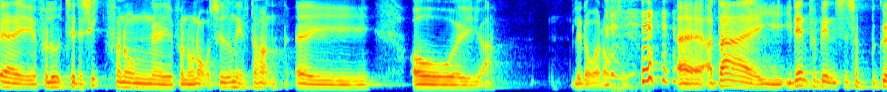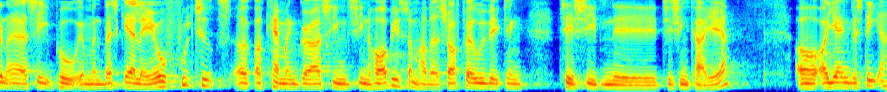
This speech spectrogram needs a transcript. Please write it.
øh, forlod TDC for nogle, øh, for nogle år siden efterhånden. Øh, og ja, lidt over et år siden. øh, og der, i, i den forbindelse, så begynder jeg at se på, jamen, hvad skal jeg lave fuldtid? Og, og kan man gøre sin, sin hobby, som har været softwareudvikling, til sin, øh, til sin karriere? Og, og jeg investerer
